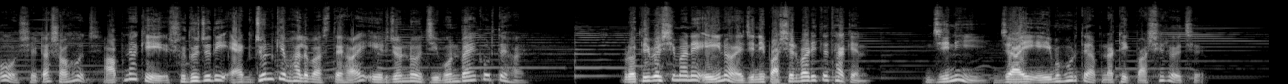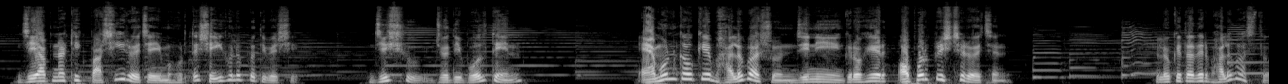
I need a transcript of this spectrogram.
ও, সেটা সহজ। আপনাকে শুধু যদি একজনকে ভালোবাসতে হয়, এর জন্য জীবন ব্যয় করতে হয়। প্রতিবেশী মানে এই নয়, যিনি পাশের বাড়িতে থাকেন। যিনি যাই এই মুহূর্তে আপনার ঠিক পাশে রয়েছে। যে আপনার ঠিক পাশেই রয়েছে এই মুহূর্তে, সেই হলো প্রতিবেশী। যিশু যদি বলতেন, এমন কাউকে ভালোবাসুন যিনি গ্রহের অপর পৃষ্ঠে রয়েছেন। লোকে তাদের ভালোবাসত।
